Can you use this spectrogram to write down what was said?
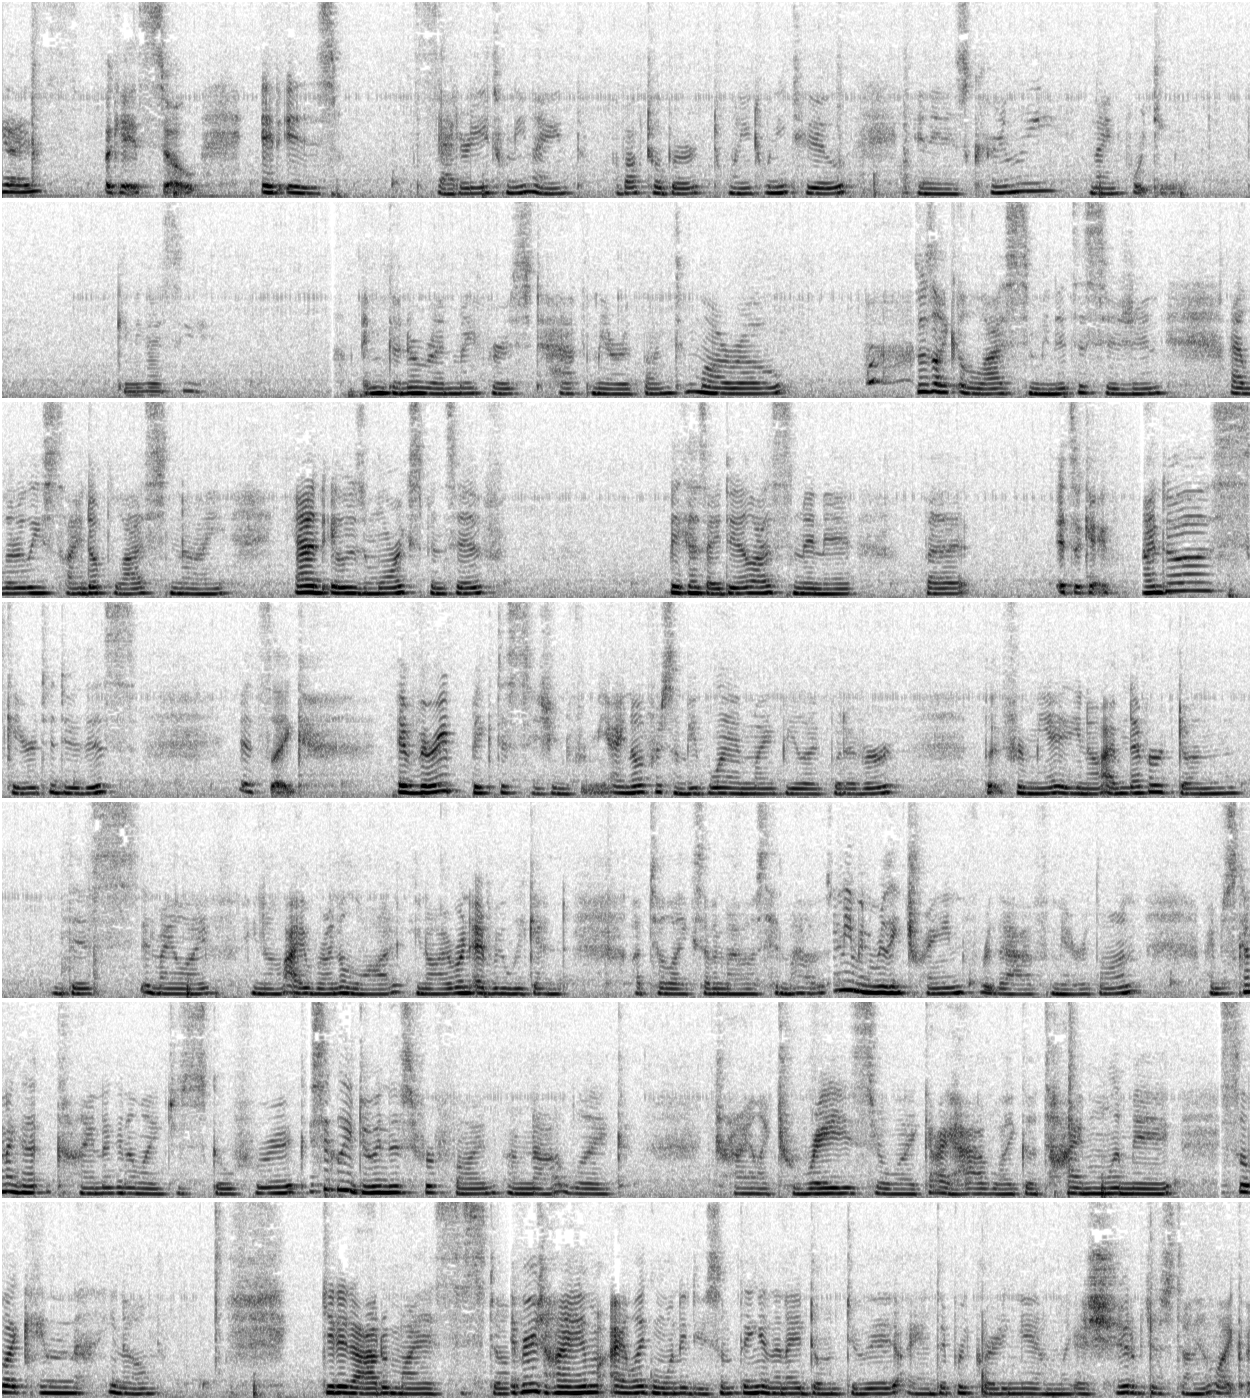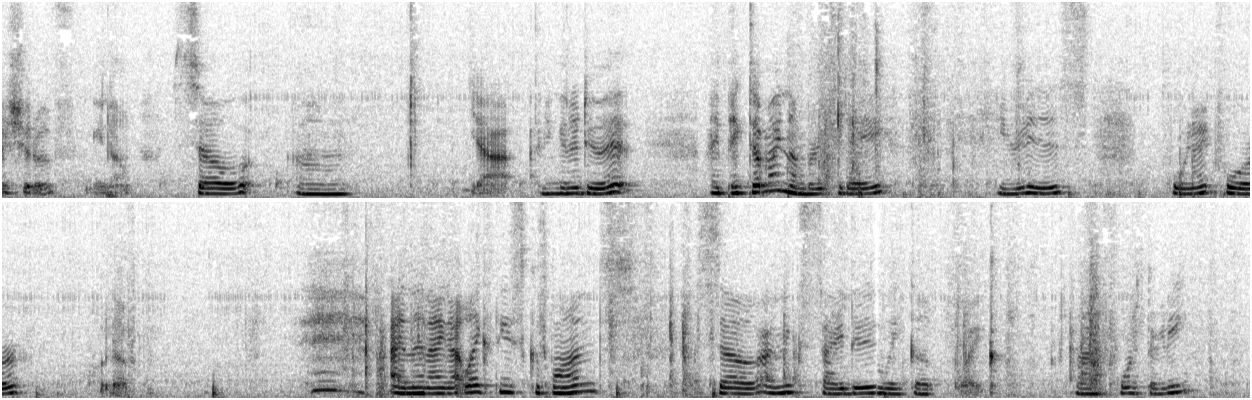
Hey guys. Okay, so it is Saturday 29th of October 2022 and it is currently 9.14. Can you guys see? I'm gonna run my first half marathon tomorrow. This was like a last minute decision. I literally signed up last night and it was more expensive because I did it last minute, but it's okay. Kinda scared to do this. It's like a very big decision for me. I know for some people it might be like whatever, but for me, you know, I've never done this in my life. You know, I run a lot. You know, I run every weekend up to like seven miles, 10 miles. I didn't even really train for the half marathon. I'm just kind of kind of gonna like just go for it. Basically doing this for fun. I'm not like trying like to race or like I have like a time limit so I can, you know, get it out of my system. Every time I like want to do something and then I don't do it, I end up regretting it. I'm like, I should have just done it like I should have, you know. So, um, yeah, I'm gonna do it. I picked up my number today. Here it is, 494. Hold up and then I got like these coupons so I'm excited to wake up like around 4:30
